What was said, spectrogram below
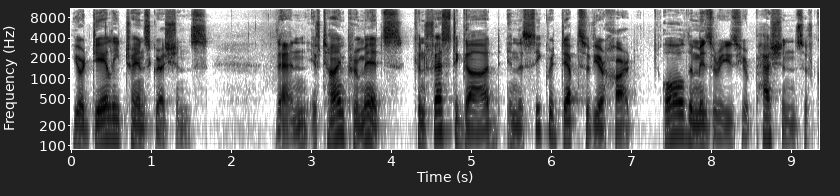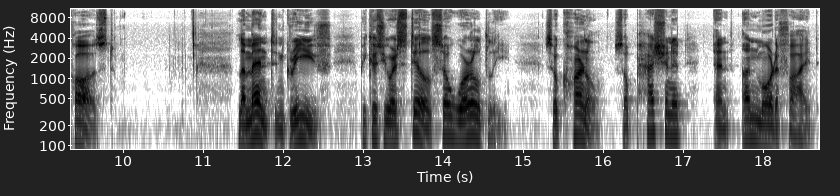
your daily transgressions. Then, if time permits, confess to God in the secret depths of your heart all the miseries your passions have caused. Lament and grieve because you are still so worldly, so carnal, so passionate and unmortified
